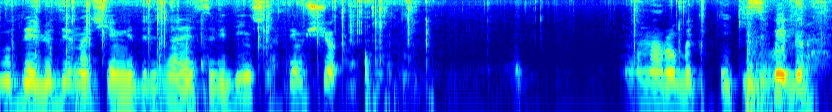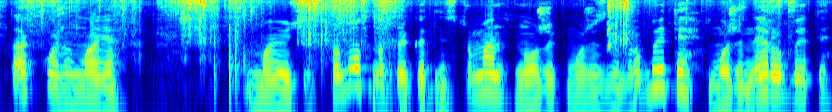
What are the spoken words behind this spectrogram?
люди, людина чим відрізняється від інших, тим, що вона робить якийсь вибір. Так? Кожен має, маючи станок, наприклад, інструмент, ножик може з ним робити, може не робити,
